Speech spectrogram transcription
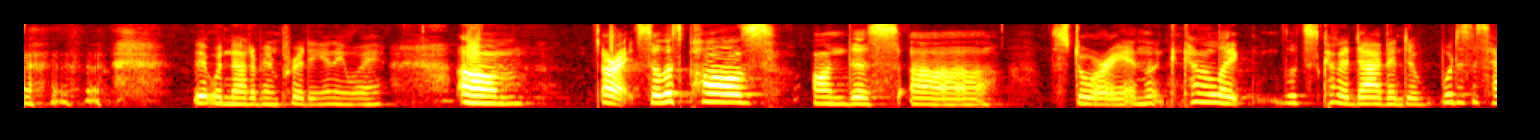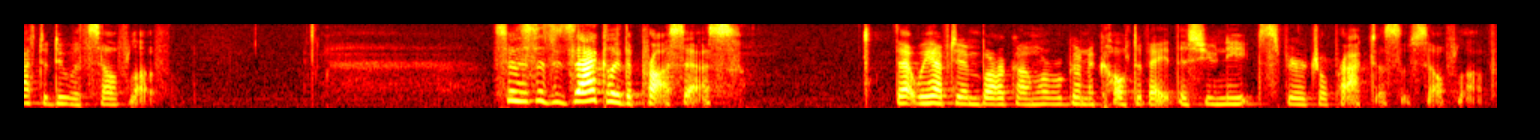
it would not have been pretty anyway. Um, all right, so let's pause on this uh, story and kind of like let's kind of dive into what does this have to do with self-love. So this is exactly the process that we have to embark on where we're going to cultivate this unique spiritual practice of self-love.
